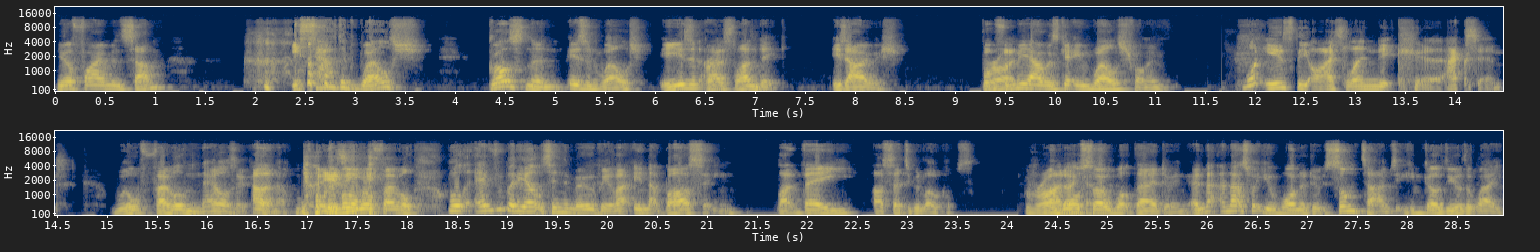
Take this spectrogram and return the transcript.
You know, Fireman Sam. It sounded Welsh. Brosnan isn't Welsh. He isn't Right. Icelandic. He's Irish. But for me, I was getting Welsh from him. What is the Icelandic uh, accent? Will Ferrell nails it. I don't know. Is he? Will Ferrell. Well, everybody else in the movie, like in that bar scene, like they are said to be locals. Right. and okay. also what they're doing, and that, and that's what you want to do. Sometimes it can go the other way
